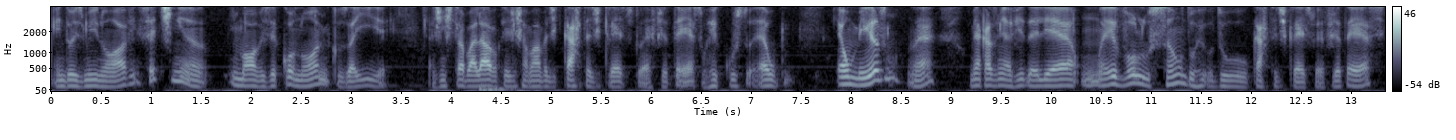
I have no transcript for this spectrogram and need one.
em 2009. Você tinha imóveis econômicos aí, a gente trabalhava o que a gente chamava de carta de crédito do FGTS, o recurso é o, é o mesmo, né? Minha Casa Minha Vida ele é uma evolução do, do carta de crédito do FGTS,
